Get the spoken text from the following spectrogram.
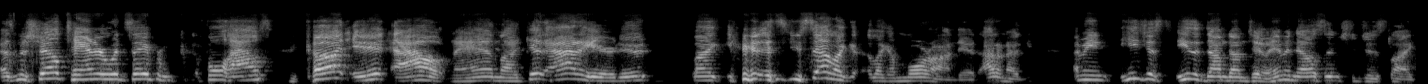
As Michelle Tanner would say from Full House, cut it out, man. Like, get out of here, dude. Like it's you sound like like a moron, dude. I don't know. I mean, he's just he's a dumb dumb too. Him and Nelson should just like,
